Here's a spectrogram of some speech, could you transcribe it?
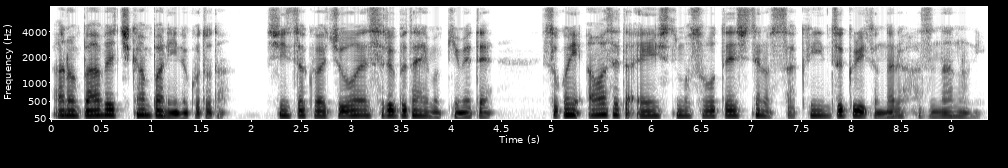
あのバーベッジカンパニーのことだ。新作は上演する舞台も決めて、そこに合わせた演出も想定しての作品作りとなるはずなのに、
